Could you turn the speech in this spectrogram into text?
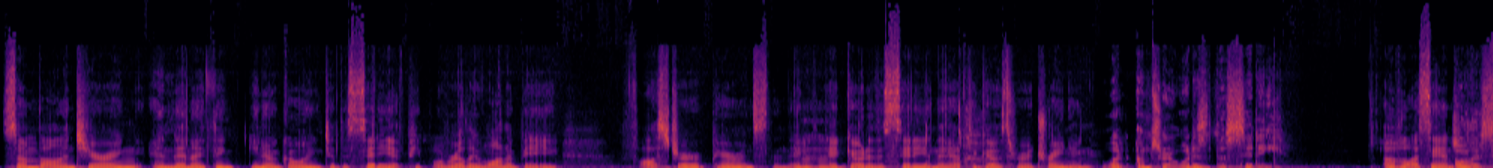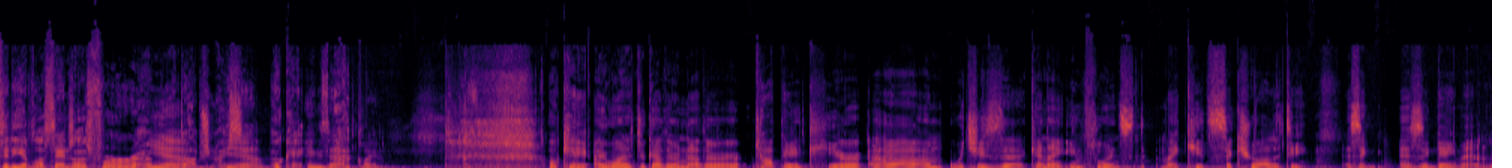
some volunteering, and then I think you know going to the city if people really want to be foster parents, then they'd, they'd go to the city and they'd have to go through a training What? I'm sorry. What is the city? of Los Angeles? Oh, the city of Los Angeles for uh, yeah, adoption. I yeah, see. Okay. yeah. exactly. Okay, I wanted to gather another topic here, um, which is uh, can I influence my kid's sexuality as a as a gay man?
